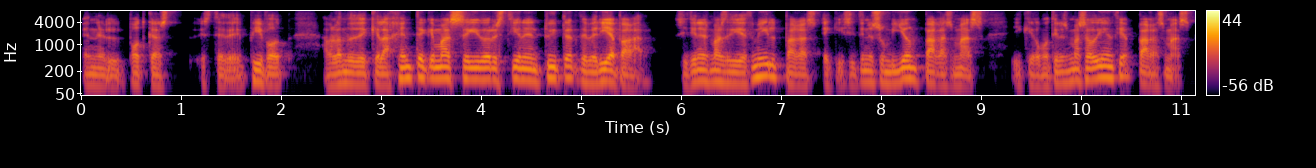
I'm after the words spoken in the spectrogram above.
en el podcast este de Pivot, hablando de que la gente que más seguidores tiene en Twitter debería pagar. Si tienes más de 10.000, pagas X. Si tienes un millón, pagas más. Y que como tienes más audiencia, pagas más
